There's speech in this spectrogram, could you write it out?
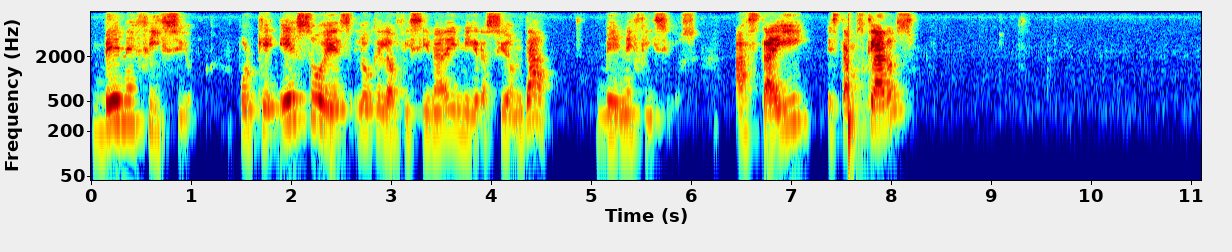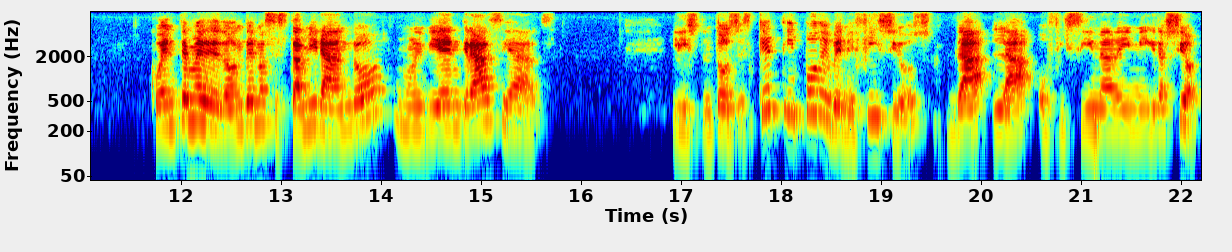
beneficio, porque eso es lo que la Oficina de Inmigración da, beneficios. ¿Hasta ahí estamos claros? Cuénteme de dónde nos está mirando. Muy bien, gracias. Listo, entonces, ¿qué tipo de beneficios da la Oficina de Inmigración?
